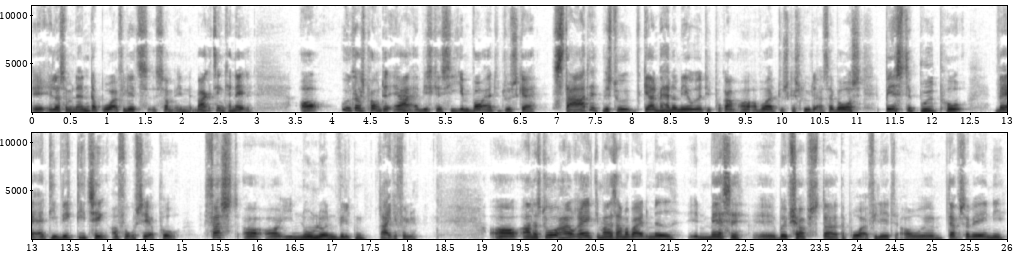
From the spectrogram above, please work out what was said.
Øh, eller som en anden, der bruger affiliates som en marketingkanal. Og udgangspunktet er, at vi skal sige, jamen, hvor er det, du skal starte, hvis du gerne vil have noget mere ud af dit program, og, og hvor er det, du skal slutte. Altså vores bedste bud på, hvad er de vigtige ting at fokusere på først, og, og i nogenlunde hvilken rækkefølge. Og Anders, du har jo rigtig meget samarbejde med en masse øh, webshops, der, der bruger affiliate, og øh, derfor så vil jeg egentlig,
